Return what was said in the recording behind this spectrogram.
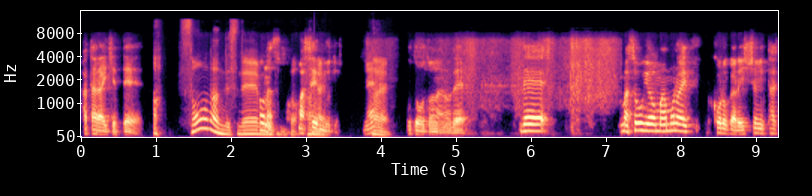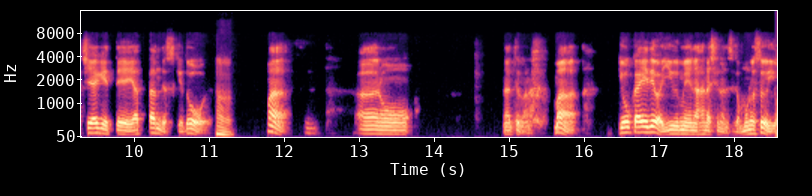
働いてて。あ、そうなんですね。そうなんですまあ、専務としてね、はい、弟なので。で、まあ、創業間もない頃から一緒に立ち上げてやったんですけど、うん、まあ、あの、なんていうかな、まあ、業界では有名な話なんですが、ものすごい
